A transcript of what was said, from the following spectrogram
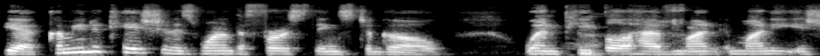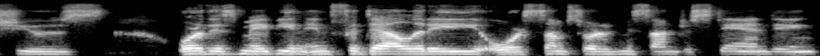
Yeah, communication is one of the first things to go when people yeah. have mon- money issues or there's maybe an infidelity or some sort of misunderstanding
